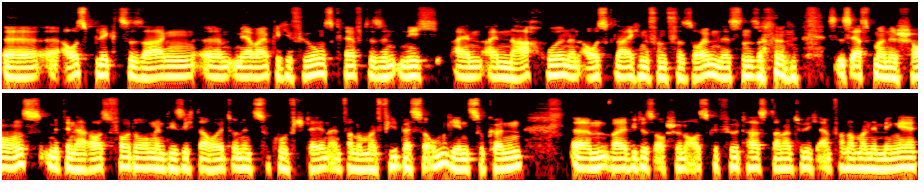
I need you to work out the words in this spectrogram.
äh, Ausblick zu sagen, äh, mehr weibliche Führungskräfte sind nicht ein, ein Nachholen, ein Ausgleichen von Versäumnissen, sondern es ist erstmal eine Chance, mit den Herausforderungen, die sich da heute und in Zukunft stellen, einfach nochmal viel besser umgehen zu können, ähm, weil, wie du es auch schon ausgeführt hast, da natürlich einfach nochmal eine Menge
